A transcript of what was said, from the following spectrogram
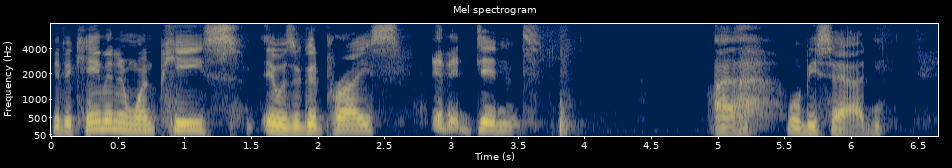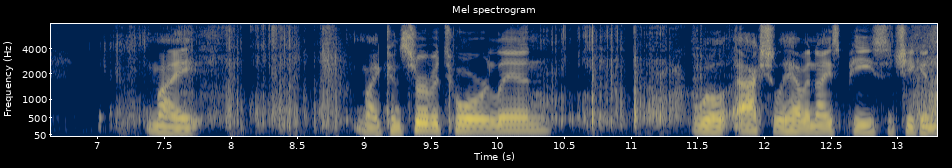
if it came in in one piece, it was a good price. If it didn't, I will be sad. My, my conservator, Lynn, will actually have a nice piece that she can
